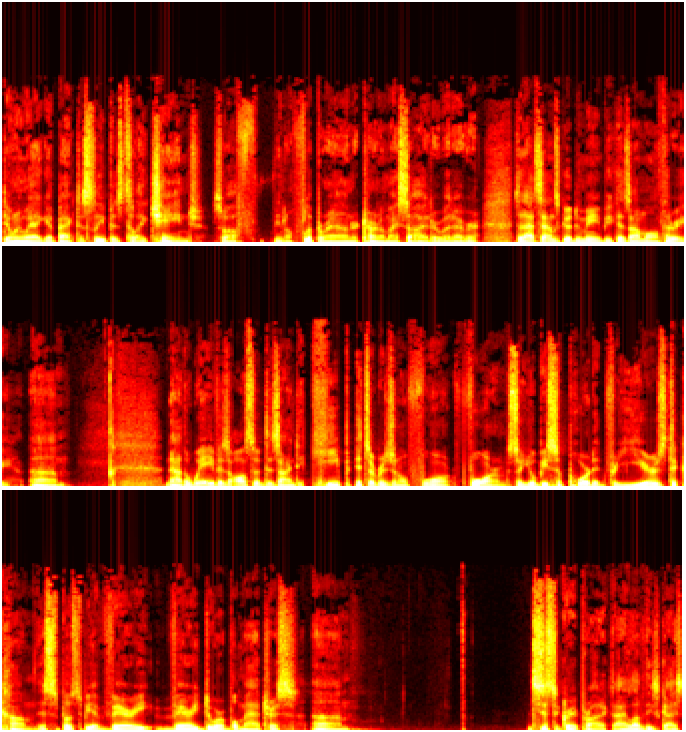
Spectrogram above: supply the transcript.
the only way I get back to sleep is to like change. So I'll you know flip around or turn on my side or whatever. So that sounds good to me because I'm all three. Um, now, the Wave is also designed to keep its original form, so you'll be supported for years to come. This is supposed to be a very, very durable mattress. Um, it's just a great product. I love these guys.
